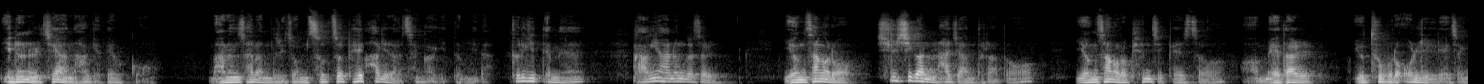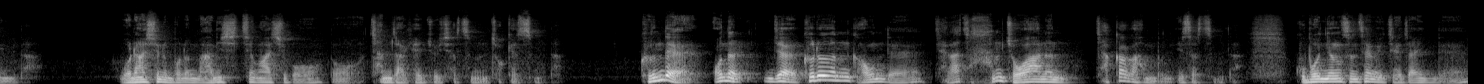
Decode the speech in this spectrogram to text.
인원을 제한하게 되었고 많은 사람들이 좀 섭섭해 하리라 생각이 듭니다. 그렇기 때문에 강의하는 것을 영상으로 실시간은 하지 않더라도 영상으로 편집해서 어, 매달 유튜브로 올릴 예정입니다. 원하시는 분은 많이 시청하시고 또 참작해 주셨으면 좋겠습니다. 그런데 오늘 이제 그런 가운데 제가 참 좋아하는 작가가 한 분 있었습니다. 구본영 선생의 제자인데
